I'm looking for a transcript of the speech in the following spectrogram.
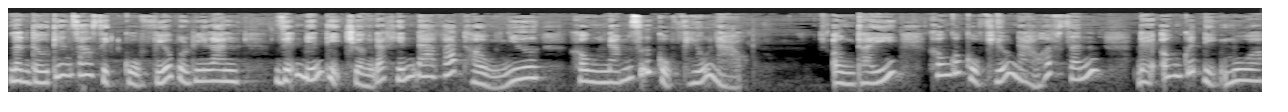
lần đầu tiên giao dịch cổ phiếu Brilliant, diễn biến thị trường đã khiến Davat hầu như không nắm giữ cổ phiếu nào. Ông thấy không có cổ phiếu nào hấp dẫn để ông quyết định mua.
